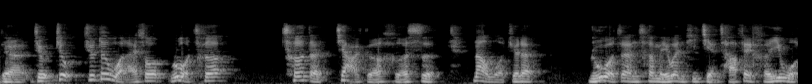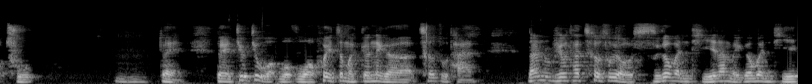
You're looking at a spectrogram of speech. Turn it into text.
对啊，就就就对我来说，如果车车的价格合适，那我觉得如果这辆车没问题，检查费可以我出，嗯对对，就就我我我会这么跟那个车主谈。那比如他测出有十个问题，那每个问题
